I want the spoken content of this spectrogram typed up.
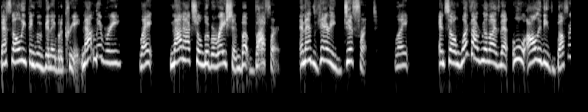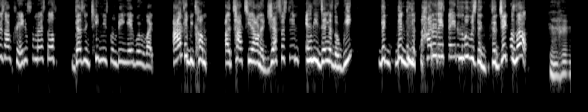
That's the only thing we've been able to create. Not liberty, right? Not actual liberation, but buffer. And that's very different, right? And so once I realized that, oh, all of these buffers I've created for myself doesn't keep me from being able to like, I could become a Tatiana Jefferson any day of the week. The, the, the how do they say it in the movies? The, the jig was up. Mm-hmm.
